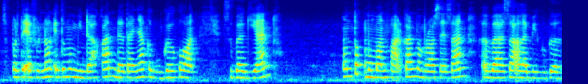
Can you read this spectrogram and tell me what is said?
seperti Evernote itu memindahkan datanya ke Google Cloud. Sebagian untuk memanfaatkan pemrosesan eh, bahasa alami Google.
